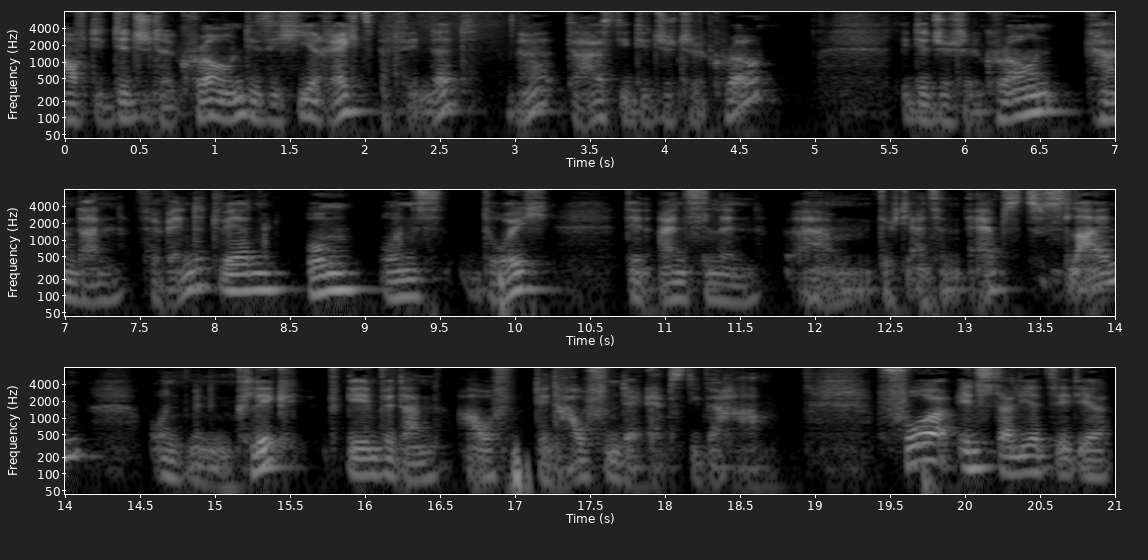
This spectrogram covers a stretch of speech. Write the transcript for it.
auf die Digital Crown, die sich hier rechts befindet, ja, da ist die Digital Crown. Die Digital Crown kann dann verwendet werden, um uns durch den einzelnen, ähm, durch die einzelnen Apps zu sliden. Und mit einem Klick gehen wir dann auf den Haufen der Apps, die wir haben. Vorinstalliert, seht ihr,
